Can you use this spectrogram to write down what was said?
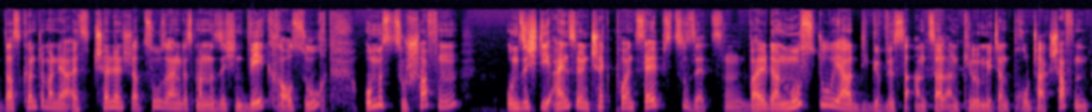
das könnte man ja als Challenge dazu sagen, dass man sich einen Weg raussucht, um es zu schaffen und sich die einzelnen Checkpoints selbst zu setzen, weil dann musst du ja die gewisse Anzahl an Kilometern pro Tag schaffen,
